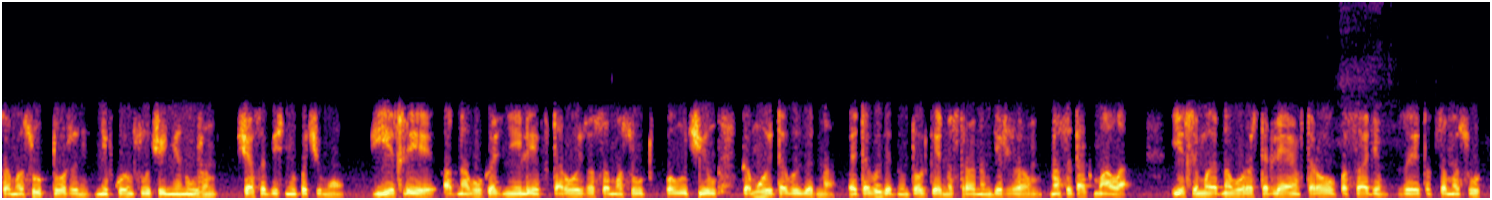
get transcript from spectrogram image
самосуд тоже ни в коем случае не нужен. Сейчас объясню почему. Если одного казнили, второй за самосуд получил, кому это выгодно? Это выгодно только иностранным державам. Нас и так мало. Если мы одного расстреляем, второго посадим за этот самосуд –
